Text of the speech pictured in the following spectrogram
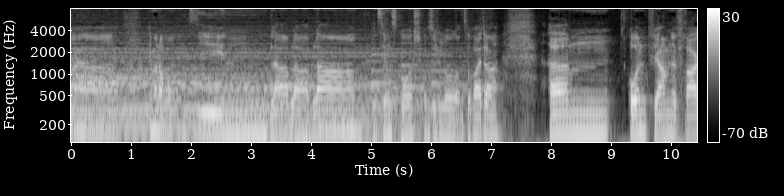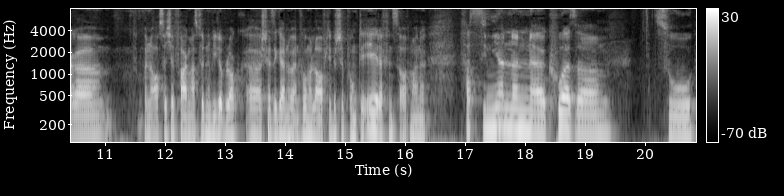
Schemeier, immer noch umziehen, bla bla bla, Beziehungscoach, Psychologe und so weiter. Ähm, und wir haben eine Frage, wenn du auch solche Fragen hast für den Videoblog, äh, stell sie gerne über ein Formular auf liebeschip.de, da findest du auch meine faszinierenden äh, Kurse zu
